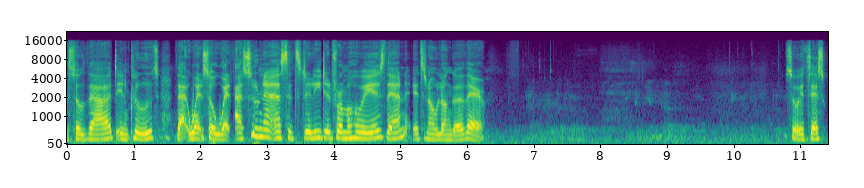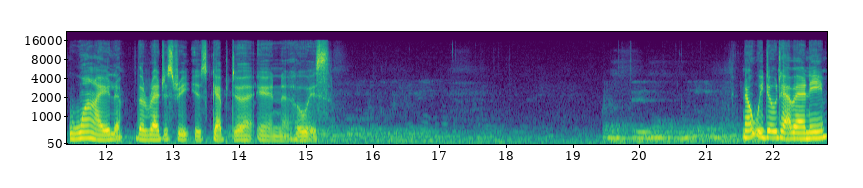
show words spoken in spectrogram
So that includes that when so when as soon as it's deleted from a whois, then it's no longer there. So it says while the registry is kept uh, in whois. No, we don't have any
